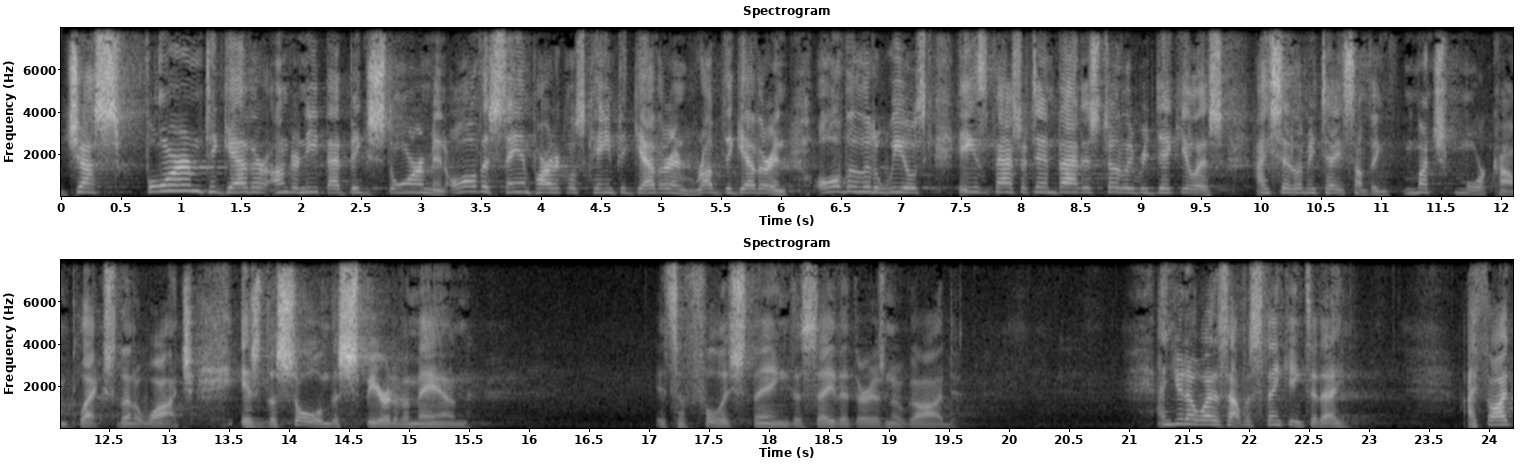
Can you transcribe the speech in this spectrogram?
just formed together underneath that big storm and all the sand particles came together and rubbed together and all the little wheels? He's Pastor Tim, that is totally ridiculous. I said, Let me tell you something much more complex than a watch is the soul and the spirit of a man it's a foolish thing to say that there is no God. And you know what, as I was thinking today, I thought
